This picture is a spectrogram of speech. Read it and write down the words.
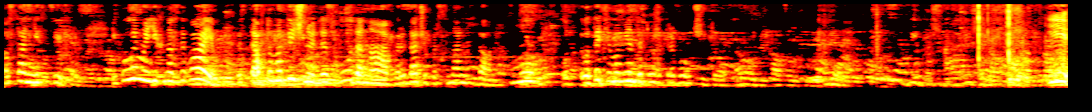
останніх цифр. І коли ми їх називаємо, то це автоматично йде згода на передачу персональних даних. Тому от, от ці моменти теж треба учитувати. І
